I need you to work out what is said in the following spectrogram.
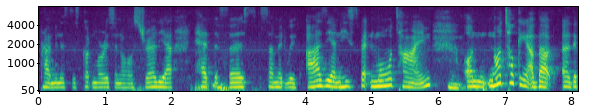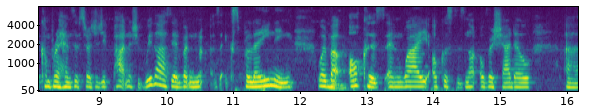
Prime Minister Scott Morrison of Australia had the first summit with ASEAN, he spent more time mm, on not talking about uh, the comprehensive strategic partnership with ASEAN, but explaining what mm, about AUKUS and why AUKUS does not overshadow uh,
